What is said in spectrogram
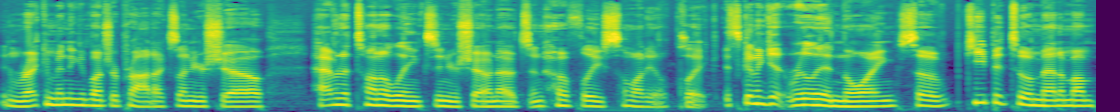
and recommending a bunch of products on your show, having a ton of links in your show notes, and hopefully somebody will click. It's going to get really annoying. So keep it to a minimum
